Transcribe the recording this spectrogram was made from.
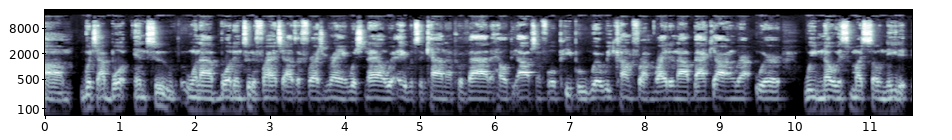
um, which I bought into when I bought into the franchise of Fresh Green, which now we're able to kind of provide a healthy option for people where we come from, right in our backyard, and where, where we know it's much so needed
